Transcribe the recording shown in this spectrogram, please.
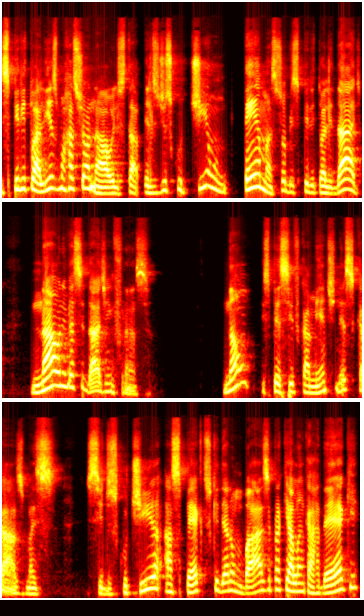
espiritualismo racional, eles, eles discutiam temas sobre espiritualidade na universidade em França. Não especificamente nesse caso, mas se discutia aspectos que deram base para que Allan Kardec,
